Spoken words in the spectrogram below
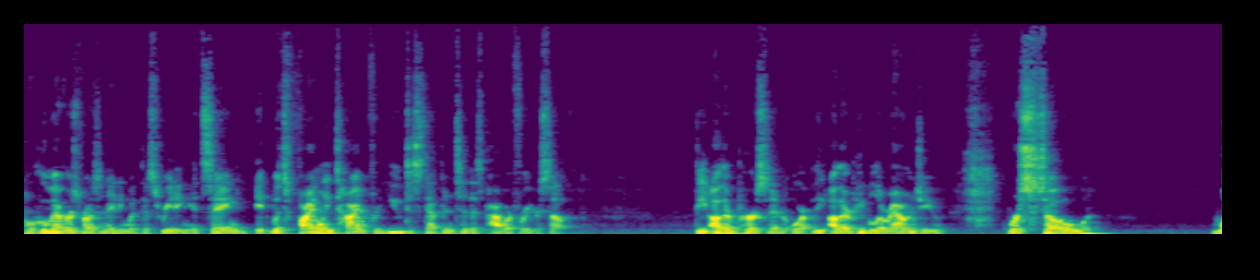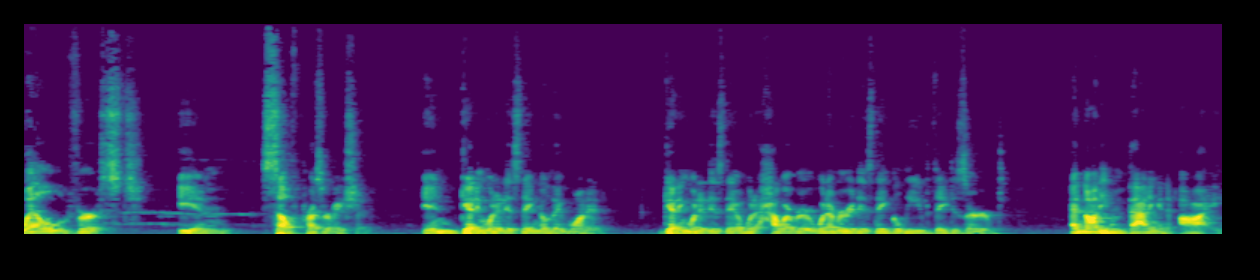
or whomever's resonating with this reading, it's saying it was finally time for you to step into this power for yourself. The other person or the other people around you were so well versed in self preservation, in getting what it is they know they wanted, getting what it is they, however, whatever it is they believed they deserved, and not even batting an eye.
